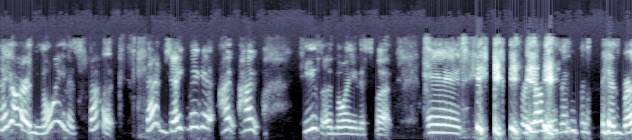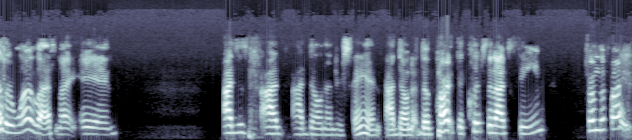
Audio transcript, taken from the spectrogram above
They are annoying as fuck. That Jake nigga, I, I, he's annoying as fuck. And for some reason, his brother won last night, and I just, I, I don't understand. I don't. The part, the clips that I've seen from the fight,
